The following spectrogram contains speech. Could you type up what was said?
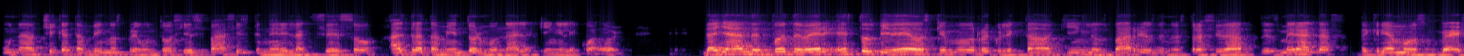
Una chica también nos preguntó si es fácil tener el acceso al tratamiento hormonal aquí en el Ecuador. Dayan, después de ver estos videos que hemos recolectado aquí en los barrios de nuestra ciudad de Esmeraldas, te queríamos ver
